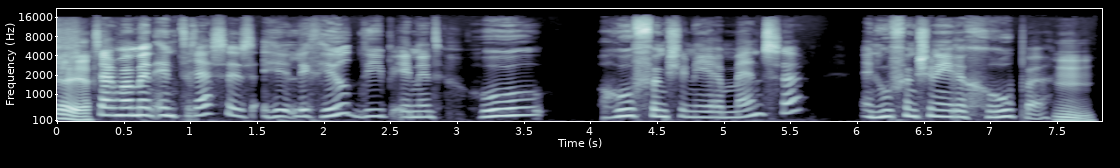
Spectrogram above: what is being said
Ja, ja. Zeg maar, mijn interesse is, ligt heel diep in het hoe, hoe functioneren mensen en hoe functioneren groepen. Mm.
